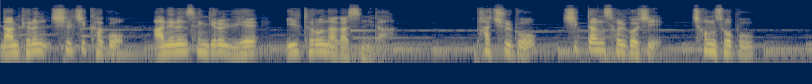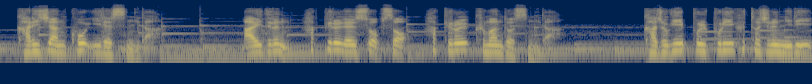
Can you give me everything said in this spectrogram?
남편은 실직하고 아내는 생계를 위해 일터로 나갔습니다. 파출부, 식당 설거지, 청소부, 가리지 않고 일했습니다. 아이들은 학비를 낼 수 없어 학교를 그만뒀습니다. 가족이 뿔뿔이 흩어지는 일이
